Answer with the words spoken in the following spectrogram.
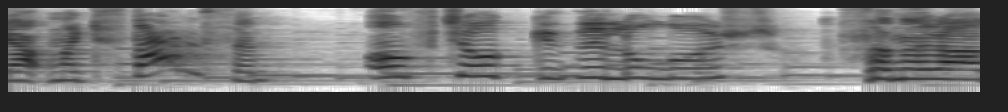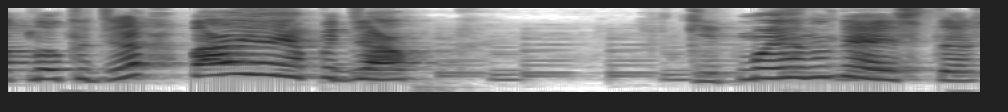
yapmak ister misin? Of çok güzel olur. Sana rahatlatıcı banyo yapacağım. Git mayanı değiştir.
